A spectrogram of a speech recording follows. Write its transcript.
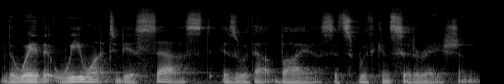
the way that we want to be assessed is without bias, it's with consideration.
